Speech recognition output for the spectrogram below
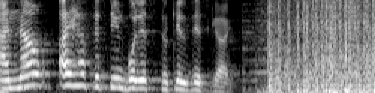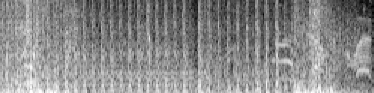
And now I have 15 bullets to kill this guy. Down to the last five teams.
